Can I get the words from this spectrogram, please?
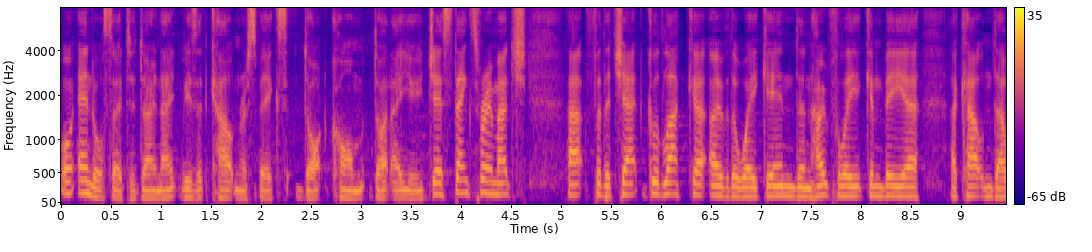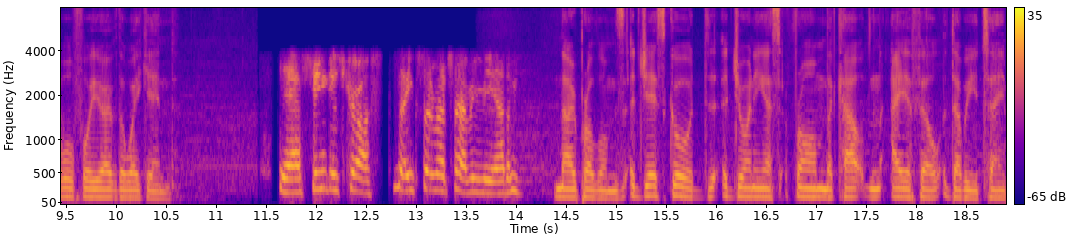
or, and also to donate, visit carltonrespects.com.au. Jess, thanks very much uh, for the chat. Good luck uh, over the weekend, and hopefully it can be a, a Carlton double for you over the weekend. Yeah, fingers crossed. Thanks so much for having me, Adam. No problems. Jess Good joining us from the Carlton AFLW team.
